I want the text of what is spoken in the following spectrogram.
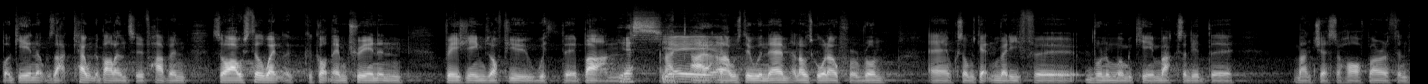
but again, it was that counterbalance of having. So I was still went, and got them training regimes off you with the band. Yes, and, I, yeah, yeah, I, yeah. and I was doing them, and I was going out for a run because I was getting ready for running when we came back. Because I did the Manchester Half Marathon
